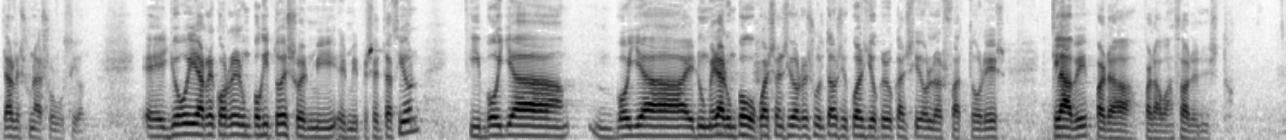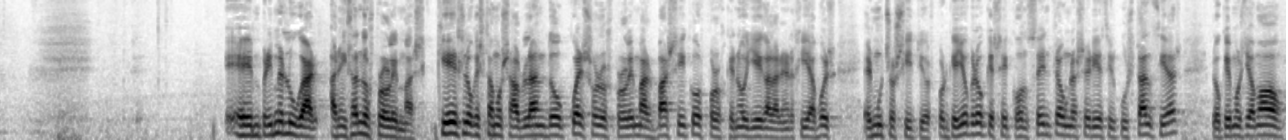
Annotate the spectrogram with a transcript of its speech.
darles una solución. Eh, yo voy a recorrer un poquito eso en mi, presentación y voy a, voy a enumerar un poco cuáles han sido los resultados y cuáles yo creo que han sido los factores clave para avanzar en esto. En primer lugar, analizando los problemas, ¿qué es lo que estamos hablando? ¿Cuáles son los problemas básicos por los que no llega la energía? Pues en muchos sitios, porque yo creo que se concentra una serie de circunstancias, lo que hemos llamado,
